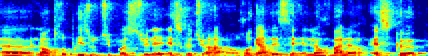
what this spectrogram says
euh, l'entreprise où tu postulais, est-ce que tu as regardé leurs valeurs? Est-ce que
